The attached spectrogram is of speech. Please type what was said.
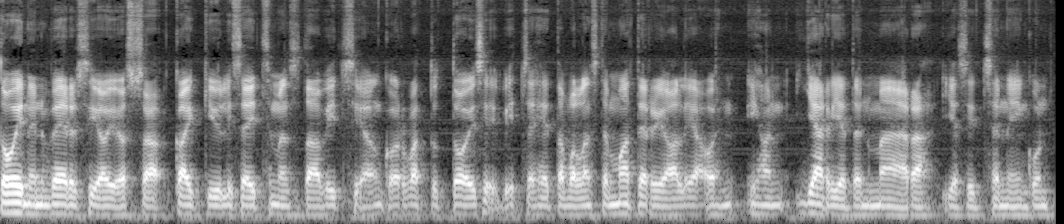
toinen versio, jossa kaikki yli 700 vitsiä on korvattu toisiin vitseihin. Tavallaan sitä materiaalia on ihan järjetön määrä ja sitten se niin kuin,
